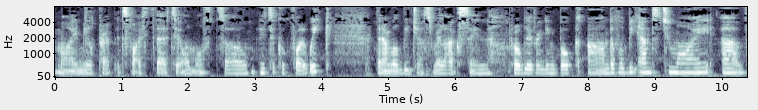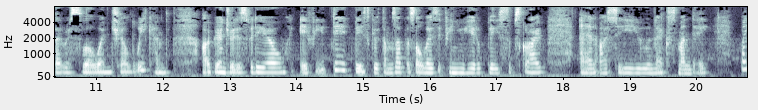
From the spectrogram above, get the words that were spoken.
my meal prep. It's 5:30 almost so I need to cook for the week. Then I will be just relaxing probably reading book and that will be end to my uh, very slow and chilled weekend. I hope you enjoyed this video. If you did please give a thumbs up. As always if you're new here please subscribe. And I see you next Monday. Bye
